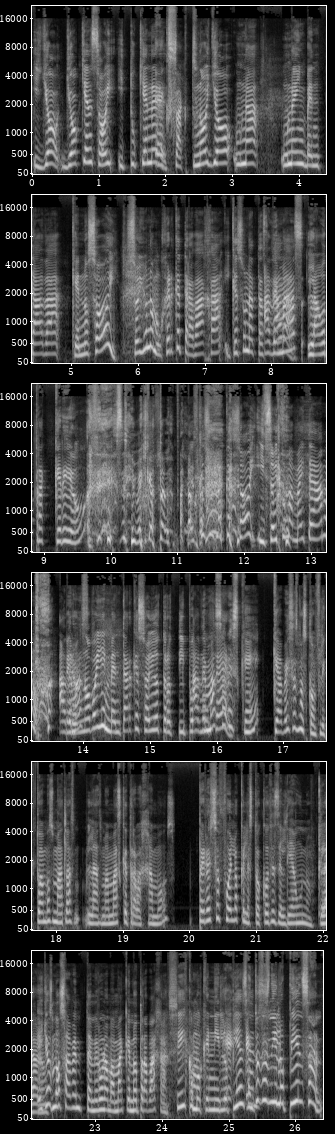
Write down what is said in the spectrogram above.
y yo, yo quién soy y tú quién eres. Exacto. No yo una, una inventada que no soy. Soy una mujer que trabaja y que es una atascada. Además, la otra creo, sí me encanta la palabra. es que es lo que soy y soy tu mamá y te amo. pero Además- no voy a inventar que soy otro tipo de Además, mujer. ¿sabes qué? Que a veces nos conflictuamos más las, las mamás que trabajamos, pero eso fue lo que les tocó desde el día uno. Claro. Ellos no saben tener una mamá que no trabaja. Sí, como que ni lo Eh, piensan. Entonces ni lo piensan.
